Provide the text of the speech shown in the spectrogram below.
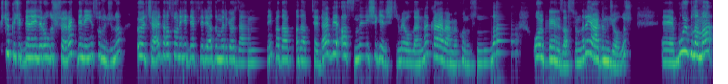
küçük küçük deneyler oluşturarak deneyin sonucunu ölçer, daha sonra hedefleri, adımları gözlemleyip adap- adapte eder ve aslında işi geliştirme yollarına karar verme konusunda organizasyonlara yardımcı olur. Ee, bu uygulama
